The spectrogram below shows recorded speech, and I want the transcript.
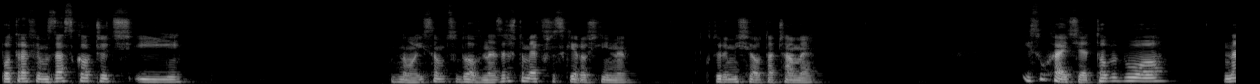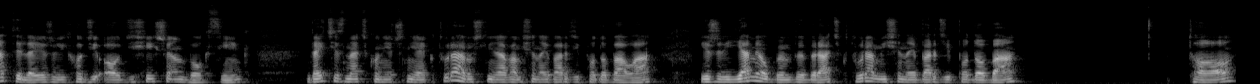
potrafią zaskoczyć i no i są cudowne. Zresztą jak wszystkie rośliny, którymi się otaczamy. I słuchajcie, to by było na tyle, jeżeli chodzi o dzisiejszy unboxing. Dajcie znać koniecznie, która roślina Wam się najbardziej podobała. Jeżeli ja miałbym wybrać, która mi się najbardziej podoba, to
